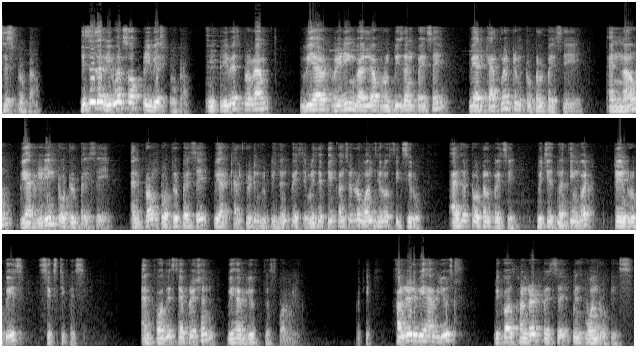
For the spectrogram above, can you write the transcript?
this program. This is a reverse of previous program. In previous program, we are reading value of rupees and paise, we are calculating total paise, and now we are reading total paise, and from total paise, we are calculating rupees and paise. Means if we consider 1060 as a total paise, which is nothing but 10 rupees 60 paise. And for this separation, we have used this formula. Okay, 100 we have used because 100 paise means 1 rupees.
